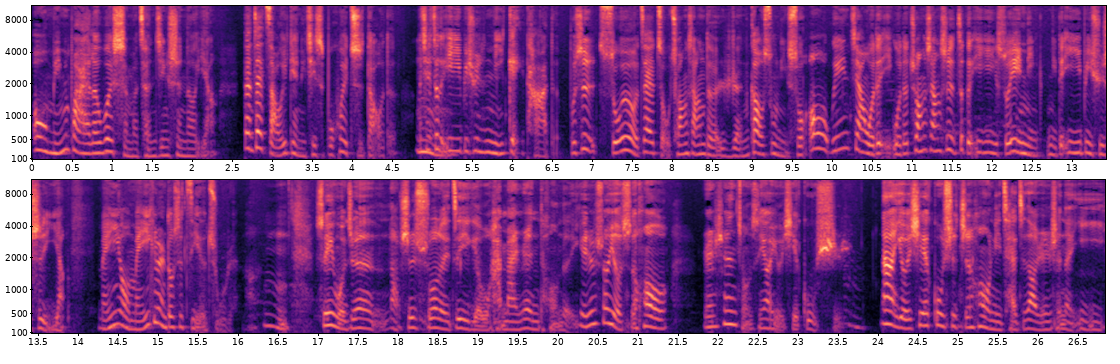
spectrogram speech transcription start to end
哦，明白了为什么曾经是那样。但再早一点，你其实不会知道的。而且这个意义必须是你给他的，不是所有在走创伤的人告诉你说：“哦，我跟你讲，我的我的创伤是这个意义，所以你你的意义必须是一样。”没有，每一个人都是自己的主人啊。嗯，所以我觉得老师说了这一个我还蛮认同的。也就是说，有时候人生总是要有一些故事。嗯那有一些故事之后，你才知道人生的意义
